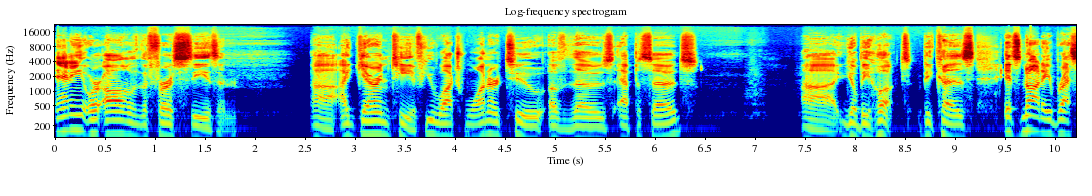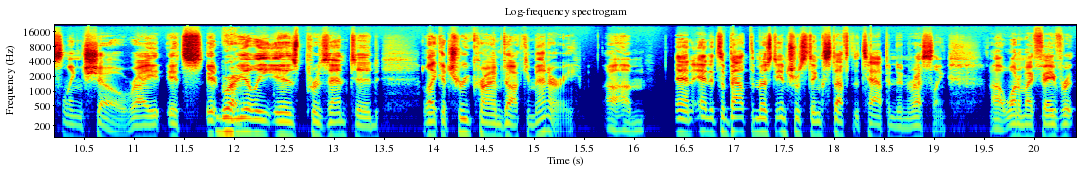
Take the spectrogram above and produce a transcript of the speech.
any or all of the first season, uh, I guarantee if you watch one or two of those episodes, uh, you'll be hooked because it's not a wrestling show, right? It's it Right. really is presented like a true crime documentary. Um, and, and it's about the most interesting stuff that's happened in wrestling. Uh, one of my favorite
